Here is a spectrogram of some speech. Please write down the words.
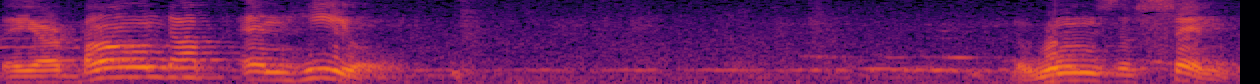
They are bound up and healed. The wounds of sin.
